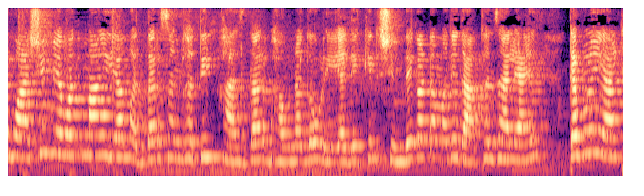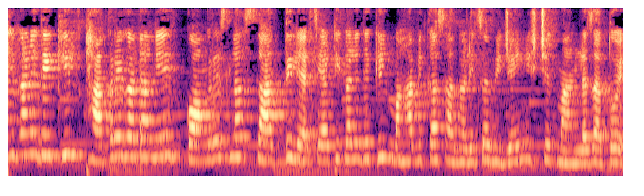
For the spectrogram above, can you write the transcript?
तर वाशिम यवतमाळ या मतदारसंघातील खासदार भावना गवळी या देखील शिंदे गटामध्ये दाखल झाल्या आहेत. त्यामुळे या ठिकाणी देखील ठाकरे गटाने काँग्रेसला साथ दिल्यास या ठिकाणी देखील महाविकास आघाडीचा विजय निश्चित मानला जातोय.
